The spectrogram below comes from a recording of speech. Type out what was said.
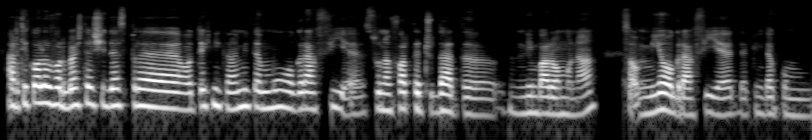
Articolul vorbește și despre o tehnică numită muografie. Sună foarte ciudat uh, în limba română, sau miografie, depinde cum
